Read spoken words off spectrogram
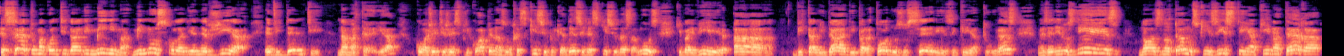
exceto uma quantidade mínima, minúscula de energia evidente na matéria, como a gente já explicou, apenas um resquício, porque é desse resquício dessa luz que vai vir a vitalidade para todos os seres e criaturas, mas ele nos diz, nós notamos que existem aqui na Terra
